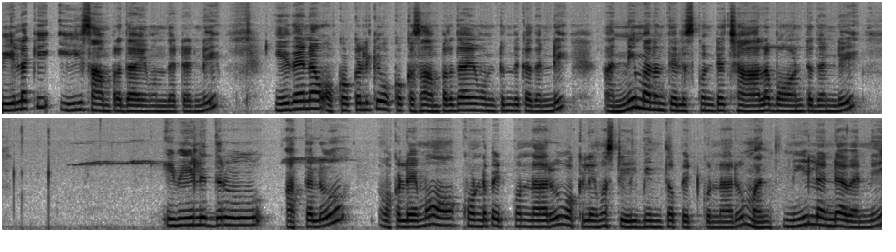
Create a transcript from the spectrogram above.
వీళ్ళకి ఈ సాంప్రదాయం ఉందటండి. ఏదైనా ఒక్కొక్కరికి ఒక్కొక్క సాంప్రదాయం ఉంటుంది కదండి. అన్నీ మనం తెలుసుకుంటే చాలా బాగుంటుందండి. వీళ్ళిద్దరూ అత్తలు ఒకళ్ళేమో కుండ పెట్టుకున్నారు ఒకళ్ళేమో స్టీల్ బిన్తో పెట్టుకున్నారు. మంచి నీళ్ళండి అవన్నీ.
